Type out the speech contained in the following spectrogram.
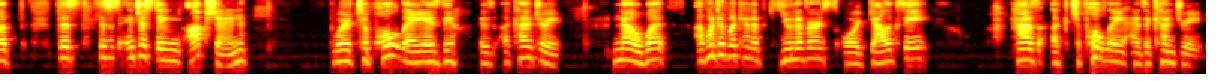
but this this is interesting option where Chipotle is the is a country. No, what I wonder what kind of universe or galaxy has a Chipotle as a country.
